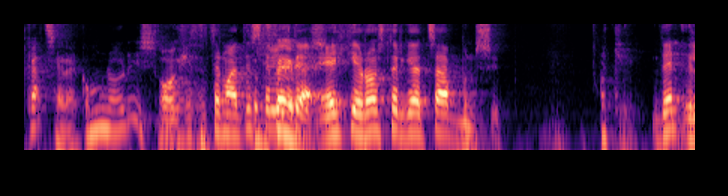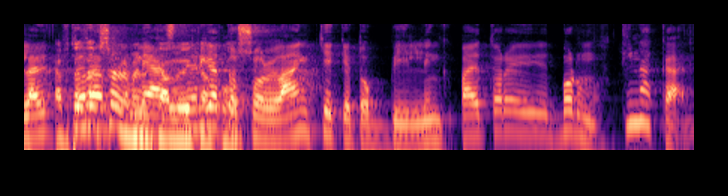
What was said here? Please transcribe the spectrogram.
Κάτσε, ρε, ακόμα νωρίς. Όχι, θα τερματίσει Το τελευταία. πιστεύεις. Έχει ρόστερ για Championship. Ok. Δεν, δηλαδή, Αυτό τώρα δεν ξέρω αν με είναι καλό ή αστέρια κακό. το Σολάνκε και το Billing πάει τώρα η Bournemouth. Τι να κάνει.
